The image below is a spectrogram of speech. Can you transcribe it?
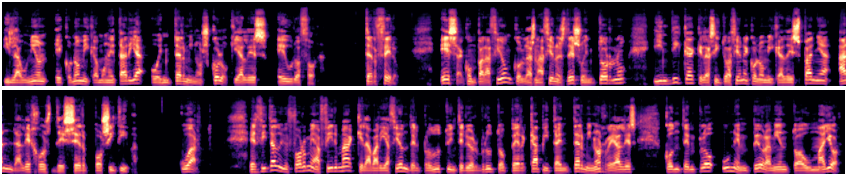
y la Unión Económica Monetaria o en términos coloquiales Eurozona. Tercero, esa comparación con las naciones de su entorno indica que la situación económica de España anda lejos de ser positiva. Cuarto, el citado informe afirma que la variación del Producto Interior Bruto per cápita en términos reales contempló un empeoramiento aún mayor,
